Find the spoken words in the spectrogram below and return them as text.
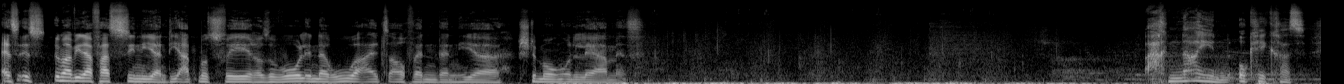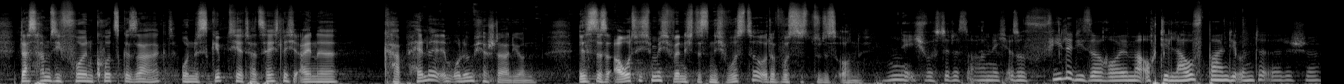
Es ist immer wieder faszinierend, die Atmosphäre, sowohl in der Ruhe als auch wenn, wenn hier Stimmung und Lärm ist. Ach nein, okay, krass. Das haben Sie vorhin kurz gesagt. Und es gibt hier tatsächlich eine Kapelle im Olympiastadion. Ist es outig mich, wenn ich das nicht wusste oder wusstest du das auch nicht? Nee, ich wusste das auch nicht. Also viele dieser Räume, auch die Laufbahn, die unterirdische.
